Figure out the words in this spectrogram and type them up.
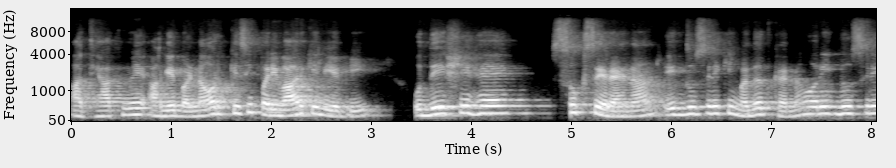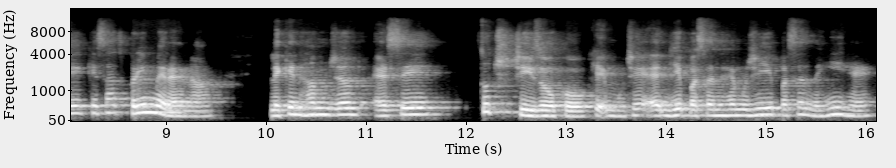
आध्यात्म में आगे बढ़ना और किसी परिवार के लिए भी उद्देश्य है सुख से रहना, एक दूसरे की मदद करना और एक दूसरे के साथ प्रेम में रहना। लेकिन हम जब ऐसे तुच्छ चीज़ों को कि मुझे ये पसंद है, मुझे ये पसंद नहीं है,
